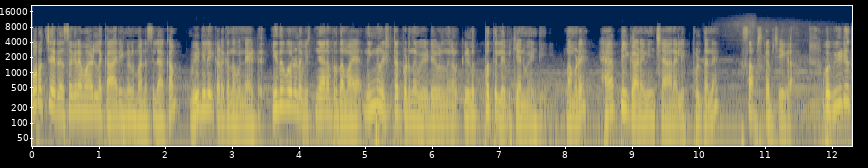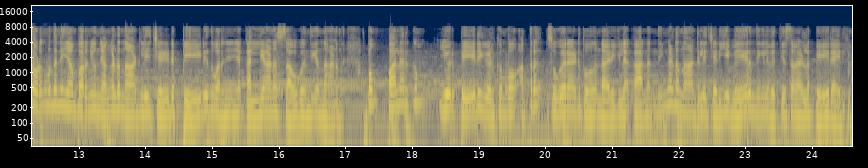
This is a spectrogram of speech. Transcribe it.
കുറച്ച് രസകരമായിട്ടുള്ള കാര്യങ്ങൾ മനസ്സിലാക്കാം. വീഡിയോയിലേക്ക് കിടക്കുന്ന മുന്നായിട്ട് ഇതുപോലുള്ള വിജ്ഞാനപ്രദമായ നിങ്ങൾ ഇഷ്ടപ്പെടുന്ന വീഡിയോകൾ നിങ്ങൾക്ക് എളുപ്പത്തിൽ ലഭിക്കാൻ വേണ്ടി നമ്മുടെ ഹാപ്പി ഗാർഡനിങ് ചാനൽ ഇപ്പോൾ തന്നെ സബ്സ്ക്രൈബ് ചെയ്യുക. അപ്പോൾ വീഡിയോ തുടങ്ങുമ്പോൾ തന്നെ ഞാൻ പറഞ്ഞു ഞങ്ങളുടെ നാട്ടിൽ ഈ ചെടിയുടെ പേര് എന്ന് പറഞ്ഞു കഴിഞ്ഞാൽ കല്യാണ സൗഗന്ധി എന്നാണെന്ന്. അപ്പം പലർക്കും ഈ ഒരു പേര് കേൾക്കുമ്പോൾ അത്ര സുഖകരമായിട്ട് തോന്നുന്നുണ്ടായിരിക്കില്ല. കാരണം നിങ്ങളുടെ നാട്ടിലെ ചെടിക്ക് വേറെ എന്തെങ്കിലും വ്യത്യസ്തമായിട്ടുള്ള പേരായിരിക്കും.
